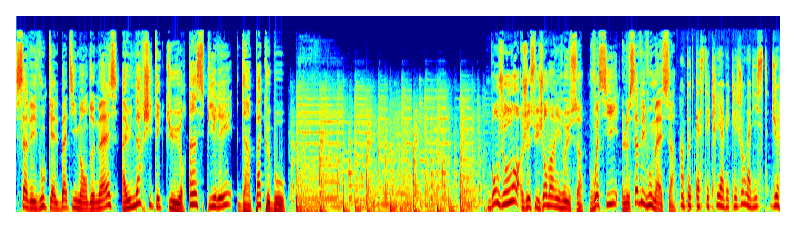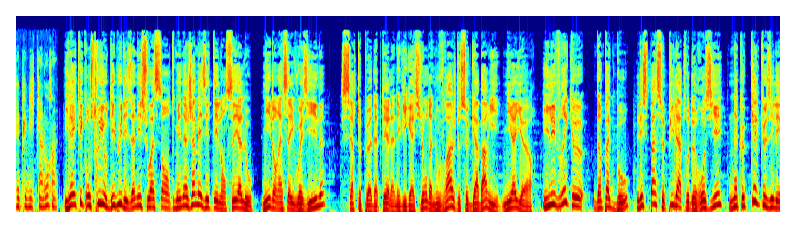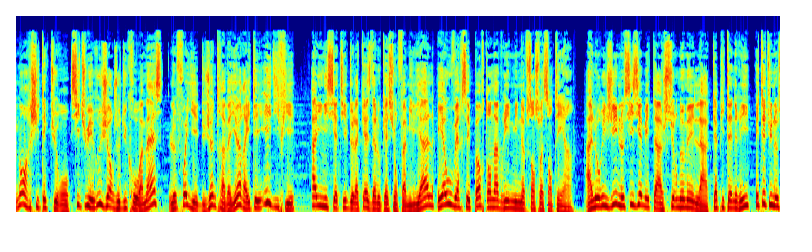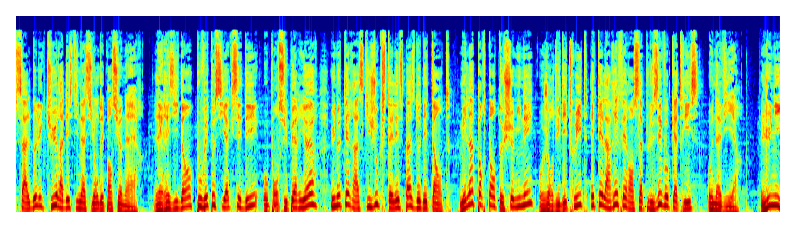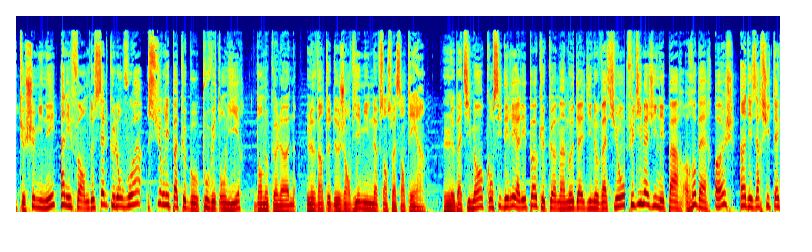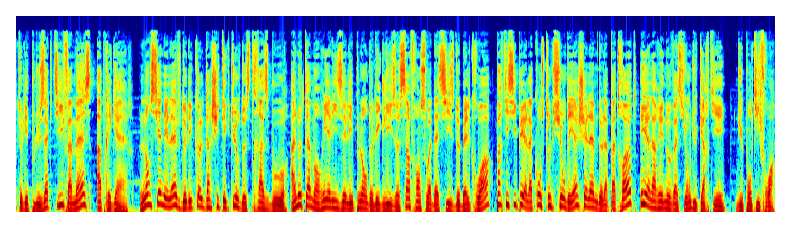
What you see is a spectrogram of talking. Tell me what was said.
Savez-vous quel bâtiment de Metz a une architecture inspirée d'un paquebot? Bonjour, je suis Jean-Marie Russe. Voici le Savez-vous Metz Un podcast écrit avec les journalistes du Républicain Lorrain. Il a été construit au début des années 60 mais n'a jamais été lancé à l'eau, ni dans la Seille voisine, certes peu adapté à la navigation d'un ouvrage de ce gabarit, ni ailleurs. Il est vrai que, d'un paquebot, l'espace pilâtre de Rosier n'a que quelques éléments architecturaux. Situé rue Georges Ducrot à Metz, le foyer du jeune travailleur a été édifié à l'initiative de la Caisse d'allocation familiale et a ouvert ses portes en avril 1961. À l'origine, le sixième étage, surnommé la capitainerie, était une salle de lecture à destination des pensionnaires. Les résidents pouvaient aussi accéder au pont supérieur, une terrasse qui jouxtait l'espace de détente. Mais l'importante cheminée, aujourd'hui détruite, était la référence la plus évocatrice au navire. L'unique cheminée a les formes de celles que l'on voit sur les paquebots, pouvait-on lire dans nos colonnes le 22 janvier 1961. Le bâtiment, considéré à l'époque comme un modèle d'innovation, fut imaginé par Robert Hoche, un des architectes les plus actifs à Metz après-guerre. L'ancien élève de l'école d'architecture de Strasbourg a notamment réalisé les plans de l'église Saint-François d'Assise de Bellecroix, participé à la construction des HLM de la Patrotte et à la rénovation du quartier du Pontifroy.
